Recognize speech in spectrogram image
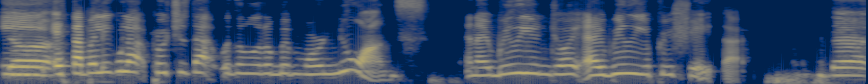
Y Yeah. esta película approaches that with a little bit more nuance. And I really enjoy, I really appreciate that. The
